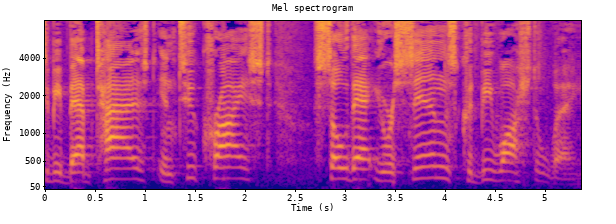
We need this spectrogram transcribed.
to be baptized into Christ so that your sins could be washed away.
